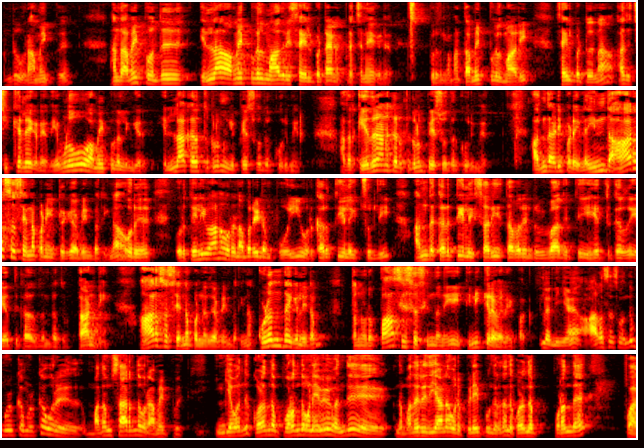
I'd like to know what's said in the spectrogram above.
வந்து ஒரு அமைப்பு. அந்த அமைப்பு வந்து எல்லா அமைப்புகள் மாதிரி செயல்பட்டால் எனக்கு பிரச்சனையே கிடையாது. புரியுதுங்களா மற்ற அமைப்புகள் மாதிரி செயல்பட்டதுன்னா அது சிக்கலே கிடையாது. எவ்வளோ அமைப்புகள் இங்கே இருக்குது எல்லா கருத்துக்களும் இங்கே பேசுவதற்கு உரிமை இருக்குது அதற்கு எதிரான கருத்துக்களும் பேசுவதற்கு உரிமை இருக்குது அந்த அடிப்படையில் இந்த ஆர்எஸ்எஸ் என்ன பண்ணிட்டு இருக்கு அப்படின்னு பார்த்தீங்கன்னா ஒரு ஒரு தெளிவான ஒரு நபரிடம் போய் ஒரு கருத்தியலை சொல்லி அந்த கருத்தியலை சரி தவறு என்று விவாதித்து ஏற்றுக்கிறது ஏற்றுக்காதுன்றதை தாண்டி ஆர்எஸ்எஸ் என்ன பண்ணுது அப்படின்னு பார்த்தீங்கன்னா குழந்தைகளிடம் தன்னோட பாசிச சிந்தனையை திணிக்கிற வேலையை பார்க்கும் இல்லை நீங்கள் ஆர்எஸ்எஸ் வந்து முழுக்க முழுக்க ஒரு மதம் சார்ந்த ஒரு அமைப்பு. இங்கே வந்து குழந்தை உடனேவே வந்து இந்த மத ரீதியான ஒரு பிழைப்புங்கிறது அந்த குழந்தை பிறந்த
